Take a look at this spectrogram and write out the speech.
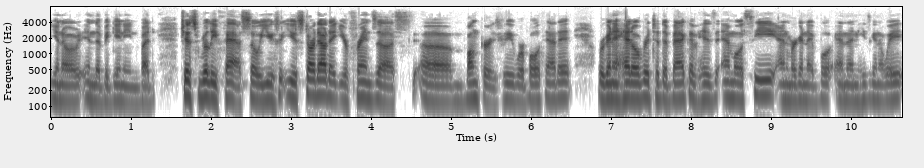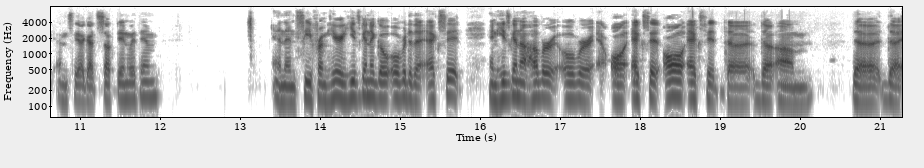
you know in the beginning, but just really fast. So you you start out at your friend's uh, uh bunkers. We were both at it. We're gonna head over to the back of his MOC, and we're gonna and then he's gonna wait and see. I got sucked in with him, and then see from here he's gonna go over to the exit, and he's gonna hover over all exit all exit the the um the the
